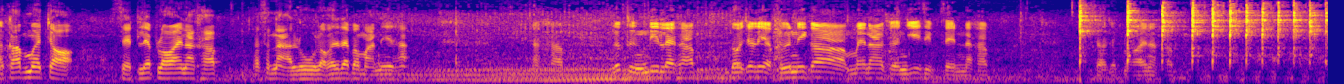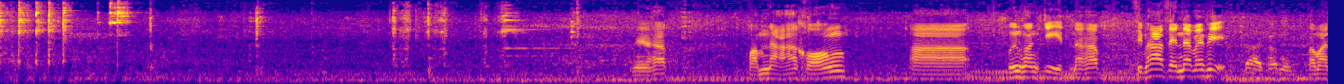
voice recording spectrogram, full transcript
นะครับ เมื่อเจาะเสร็จเรียบร้อยนะครับ ลักษณะรูเราก็จะได้ประมาณนี้นะฮะนะครับลึกถึงดินเลยครับ โดยเฉลี่ยพื้นนี้ก็ไม่น่าเกิน 20 เซนนะครับเจาะเรียบร้อยนะครับนี่นะครับ ความหนาของอาพื้นคอนกรีตนะครับ 15 เซนได้ไหมพี่ ได้ครับผม ประมาณ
